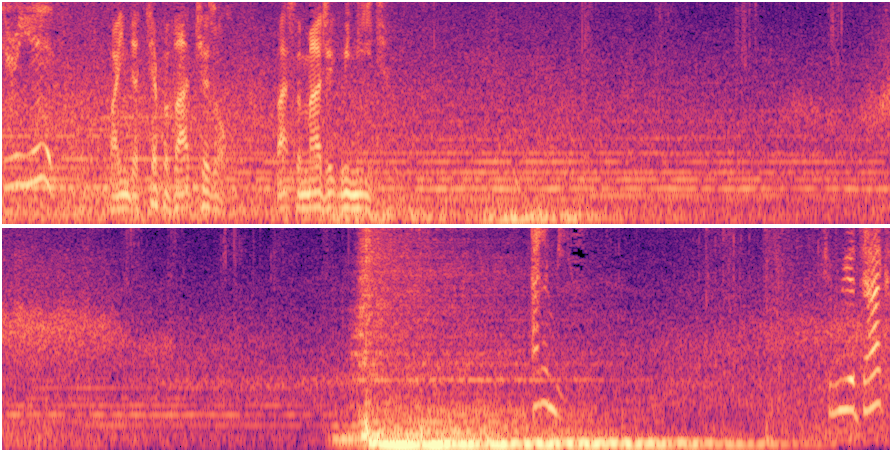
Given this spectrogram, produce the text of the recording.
There he is. Find the tip of that chisel. That's the magic we need. Enemies. Should we attack?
